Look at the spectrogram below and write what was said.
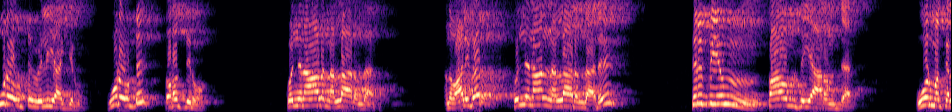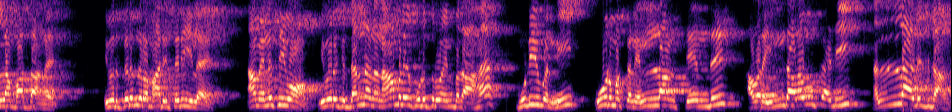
ஊரை விட்டு வெளியாக்கிடுவோம். ஊரை விட்டு துரத்திடுவோம். கொஞ்ச நாள் நல்லா இருந்தார். அந்த வாலிபர் கொஞ்ச நாள் நல்லா இருந்தாரு. திருப்பியும் பாவம் செய்ய ஆரம்பிச்சார். ஊர் மக்கள் எல்லாம் பார்த்தாங்க. இவர் திருந்துற மாதிரி தெரியல. நாம என்ன செய்வோம்? இவருக்கு தண்டனை நாமளே கொடுத்துருவோம் என்பதாக முடிவு பண்ணி ஊர் மக்கள் எல்லாம் சேர்ந்து அவரை இந்த அளவுக்கு அடி நல்லா அடிச்சுட்டாங்க.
